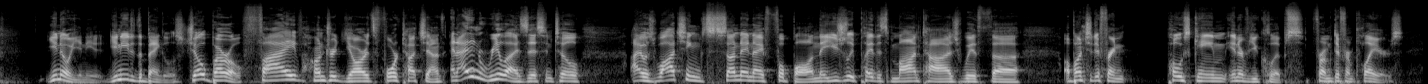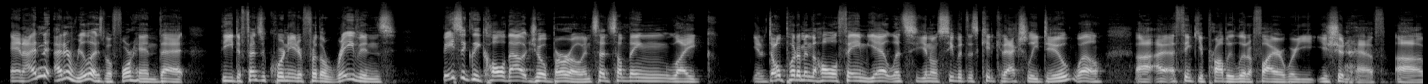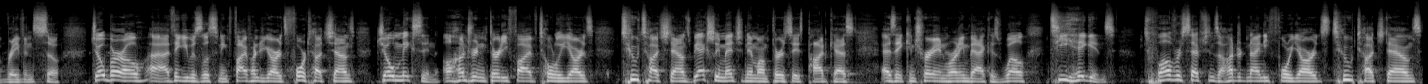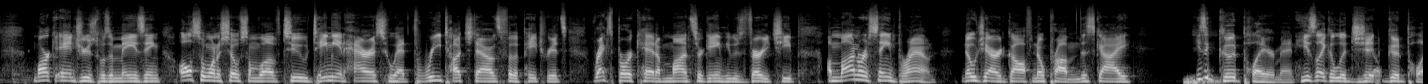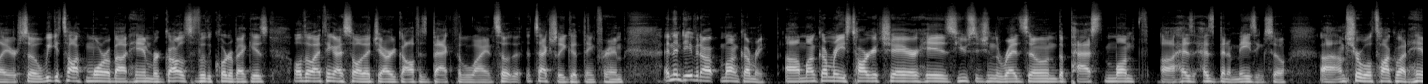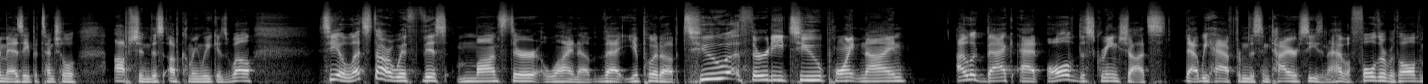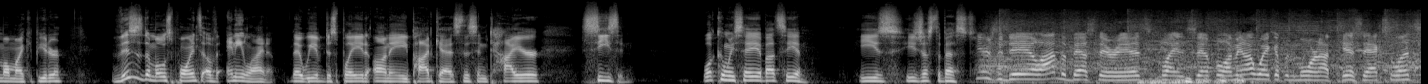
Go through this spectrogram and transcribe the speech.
You know what you needed. You needed the Bengals. Joe Burrow, 500 yards, four touchdowns. And I didn't realize this until I was watching Sunday Night Football, and they usually play this montage with uh, a bunch of different post game interview clips from different players. And I didn't, I didn't realize beforehand that the defensive coordinator for the Ravens basically called out Joe Burrow and said something like, you know, don't put him in the Hall of Fame yet. Let's, you know, see what this kid could actually do. Well, uh, I, I, think you probably lit a fire where you, you shouldn't have, uh, Ravens. So Joe Burrow, uh, I think he was listening, 500 yards, four touchdowns. Joe Mixon, 135 total yards, two touchdowns. We actually mentioned him on Thursday's podcast as a contrarian running back as well. Tee Higgins, 12 receptions, 194 yards, two touchdowns. Mark Andrews was amazing. Also, want to show some love to Damien Harris, who had three touchdowns for the Patriots. Rex Burkhead a monster game. He was very cheap. Amon St. Brown, no Jared Goff, no problem. This guy he's a good player, man. He's like a legit good player. So we could talk more about him, regardless of who the quarterback is. Although I think I saw that Jared Goff is back for the Lions, so that's actually a good thing for him. And then David Montgomery. Uh, Montgomery's target share, his usage in the red zone the past month uh, has has been amazing. So uh, I'm sure we'll talk about him as a potential option this upcoming week as well. Sia, let's start with this monster lineup that you put up 232.9 I look back at all of the screenshots that we have from this entire season. I have a folder with all of them on my computer. This is the most points of any lineup that we have displayed on a podcast this entire season. What can we say about Sia? He's he's just the best. Here's the deal. I'm the best there is, plain and simple. I mean, I wake up in the morning, I piss excellence.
